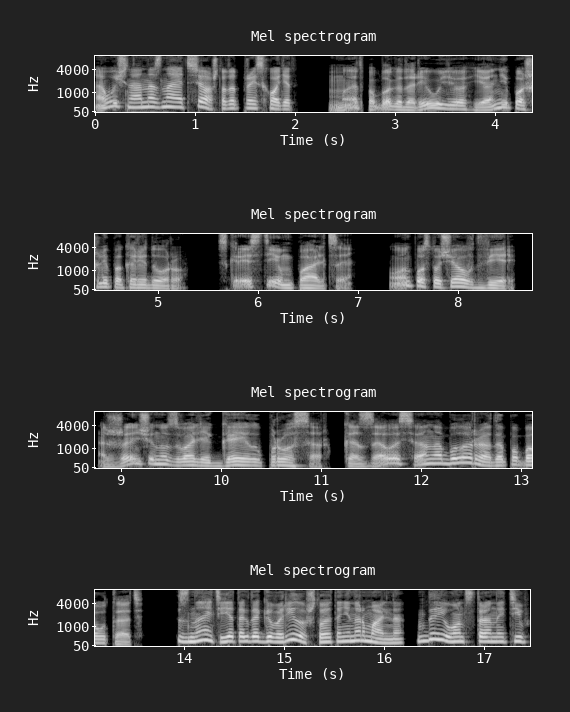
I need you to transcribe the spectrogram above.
Обычно она знает все, что тут происходит». Мэтт поблагодарил ее, и они пошли по коридору. «Скрестим пальцы». Он постучал в дверь. Женщину звали Гейл Просер. Казалось, она была рада поболтать. «Знаете, я тогда говорила, что это ненормально. Да и он странный тип,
